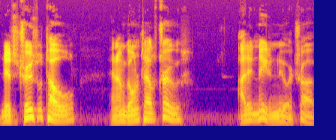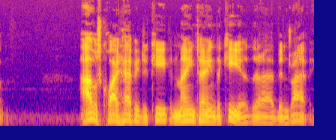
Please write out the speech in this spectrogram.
And if the truth were told, and I'm going to tell the truth, I didn't need a newer truck. I was quite happy to keep and maintain the Kia that I had been driving.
